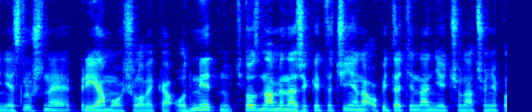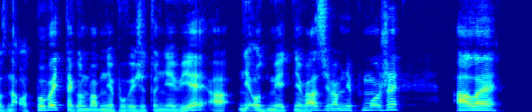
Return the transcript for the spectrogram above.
je neslušné priamo človeka odmietnúť. To znamená, že keď sa Číňana opýtate na niečo, na čo nepozná odpoveď, tak on vám nepovie, že to nevie a neodmietne vás, že vám nepomôže, ale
